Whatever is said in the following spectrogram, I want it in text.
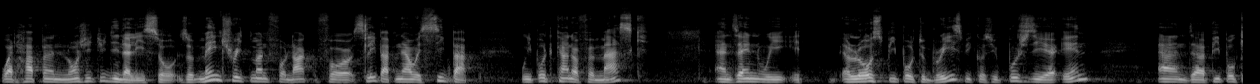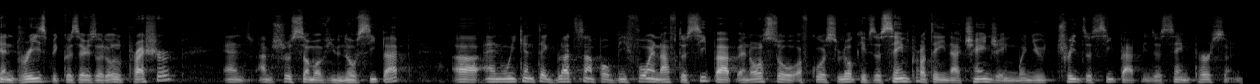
what happened longitudinally. So the main treatment for, for sleep apnea is CPAP. We put kind of a mask, and then we, it allows people to breathe because you push the air in, and uh, people can breathe because there's a little pressure. And I'm sure some of you know CPAP. Uh, and we can take blood sample before and after CPAP, and also, of course, look if the same protein are changing when you treat the CPAP in the same person.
